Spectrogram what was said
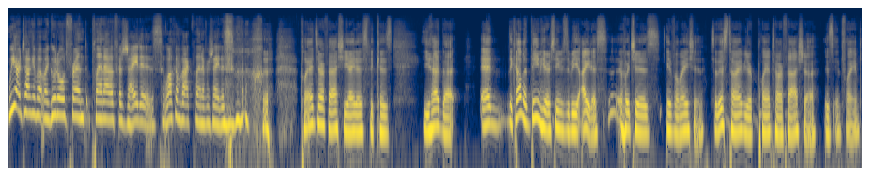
We are talking about my good old friend plantar fasciitis. Welcome back, plantar fasciitis. Plantar fasciitis because you had that. And the common theme here seems to be itis, which is inflammation. So this time your plantar fascia is inflamed.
